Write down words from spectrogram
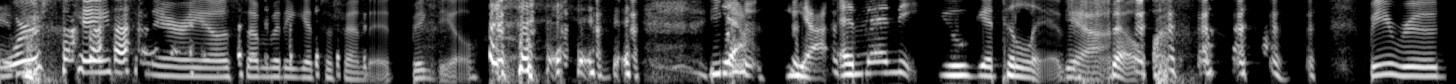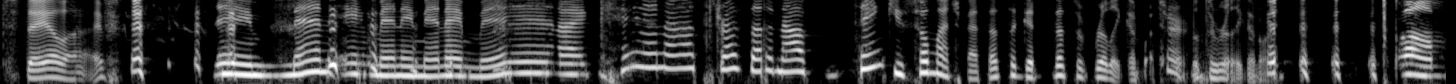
Worst case scenario, somebody gets offended. Big deal. yeah. Yeah. And then you get to live. Yeah. So be rude, stay alive amen, amen, amen, amen. I cannot stress that enough. Thank you so much, Beth. That's a good. That's a really good one. Sure, that's a really good one. um,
